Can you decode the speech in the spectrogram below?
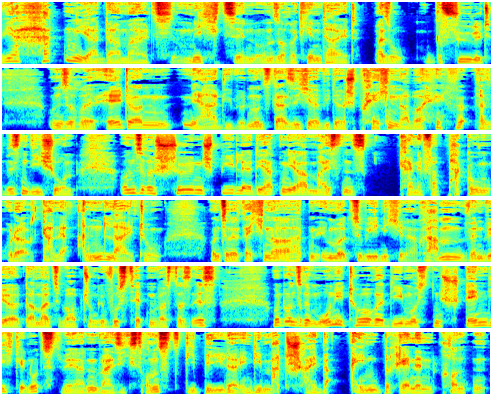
Wir hatten ja damals nichts in unserer Kindheit, also gefühlt. Unsere Eltern, ja, die würden uns da sicher widersprechen, aber was wissen die schon? Unsere schönen Spiele, die hatten ja meistens keine Verpackung oder gar eine Anleitung. Unsere Rechner hatten immer zu wenig RAM, wenn wir damals überhaupt schon gewusst hätten, was das ist. Und unsere Monitore, die mussten ständig genutzt werden, weil sich sonst die Bilder in die Mattscheibe einbrennen konnten.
